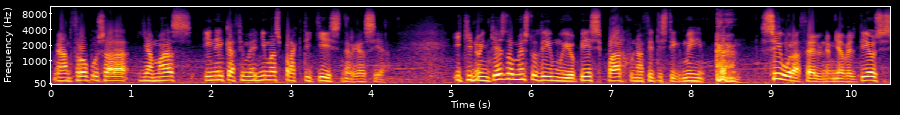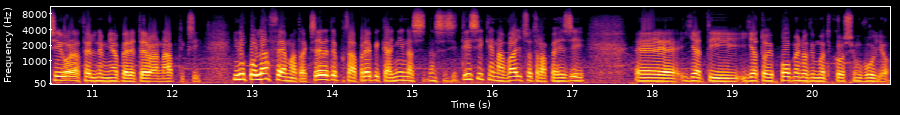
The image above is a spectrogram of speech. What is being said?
με ανθρώπους, άρα για μας είναι η καθημερινή μας πρακτική συνεργασία. Οι κοινωνικές δομές του Δήμου, οι οποίες υπάρχουν αυτή τη στιγμή Σίγουρα θέλουν μια βελτίωση, σίγουρα θέλουν μια περαιτέρω ανάπτυξη. Είναι πολλά θέματα, ξέρετε, που θα πρέπει κανείς να, να συζητήσει και να βάλει στο τραπέζι ε, για, για το επόμενο Δημοτικό Συμβούλιο.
